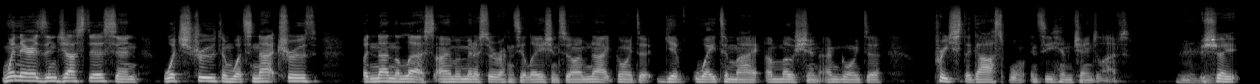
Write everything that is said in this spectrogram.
when there is injustice and what's truth and what's not truth. But nonetheless, I'm a minister of reconciliation, so I'm not going to give way to my emotion. I'm going to preach the gospel and see Him change lives. Mm-hmm. Shay,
